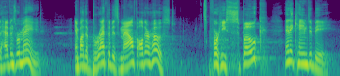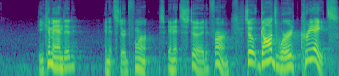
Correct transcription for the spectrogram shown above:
the heavens were made, and by the breath of his mouth all their host. For he spoke, and it came to be. He commanded, and it stood firm. And it stood firm. So God's word creates.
